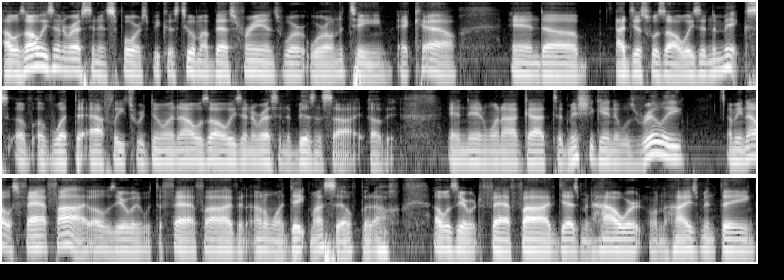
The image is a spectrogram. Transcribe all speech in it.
I was always interested in sports because two of my best friends were were on the team at Cal, and uh, I just was always in the mix of, of what the athletes were doing. I was always interested in the business side of it. And then when I got to Michigan, it was really, I mean, I was Fab Five. I was there with, with the Fab Five, and I don't want to date myself, but I, I was there with the Fab Five, Desmond Howard on the Heisman thing,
